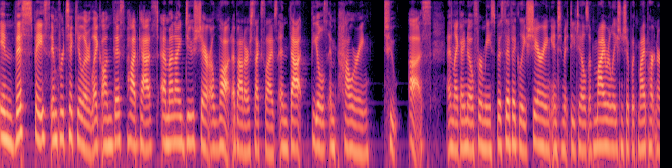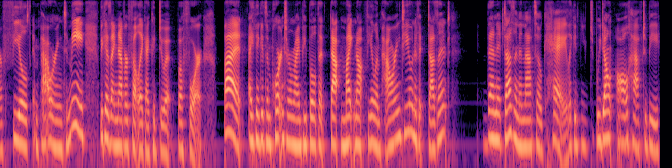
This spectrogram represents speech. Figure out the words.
in this space in particular, like on this podcast, Emma and I do share a lot about our sex lives, and that feels empowering to us. And like I know for me specifically, sharing intimate details of my relationship with my partner feels empowering to me because I never felt like I could do it before. But I think it's important to remind people that that might not feel empowering to you. And if it doesn't, then it doesn't. And that's okay. Like it, we don't all have to be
